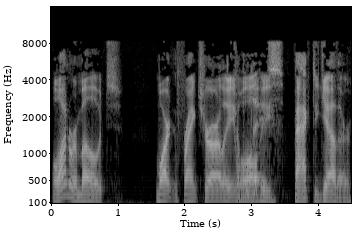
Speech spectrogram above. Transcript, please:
on remote. Martin, Frank, Charlie Couple will all days. be back together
